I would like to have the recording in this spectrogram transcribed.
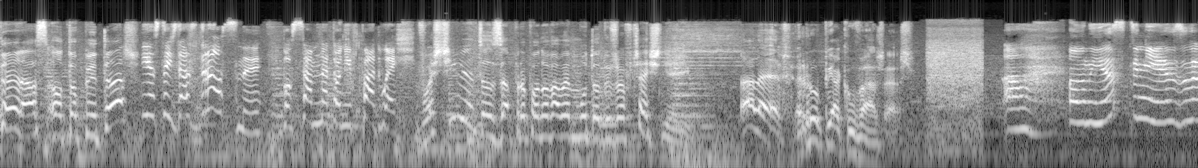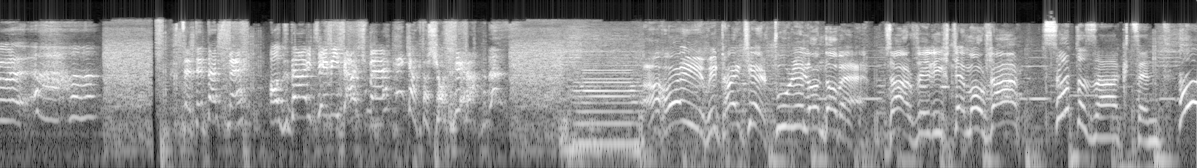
Teraz o to pytasz? Jesteś zazdrosny, bo sam na to nie wpadłeś. Właściwie to zaproponowałem mu to dużo wcześniej. Ale rób jak uważasz. On jest niezły. Chcę tę taśmę! Oddajcie mi taśmę! Jak to się otwiera? Ahoj, witajcie, szczury lądowe! Zażyliście morza? Co to za akcent? O,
